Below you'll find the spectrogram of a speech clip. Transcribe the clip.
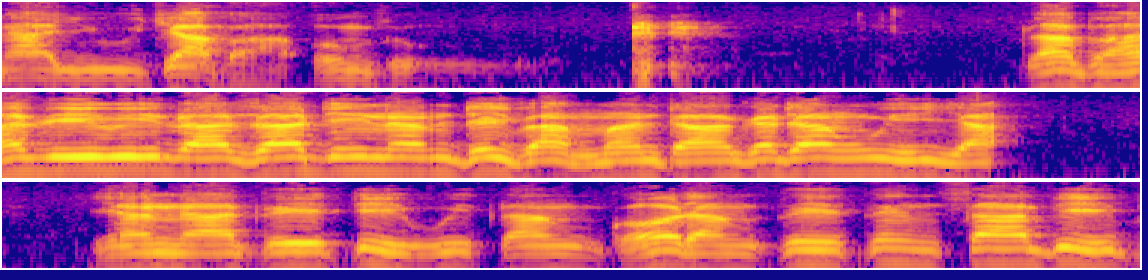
နာယူကြပါအောင်စို့သဗ္ဗာတိဝိသာဇာတိနံဒိဗ္ဗမန္တာကတံဝိယယန္နာသေတိဝိတံဂောရံသေသင်္စာပိပ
